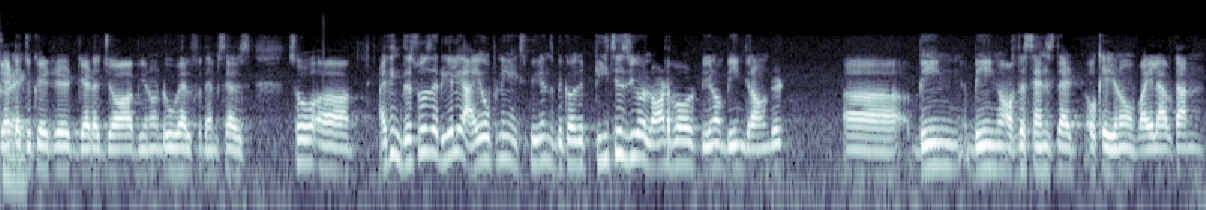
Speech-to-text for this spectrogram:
get educated get a job you know do well for themselves. So uh, i think this was a really eye opening experience because it teaches you a lot about you know being grounded uh, being being of the sense that okay you know while I've done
